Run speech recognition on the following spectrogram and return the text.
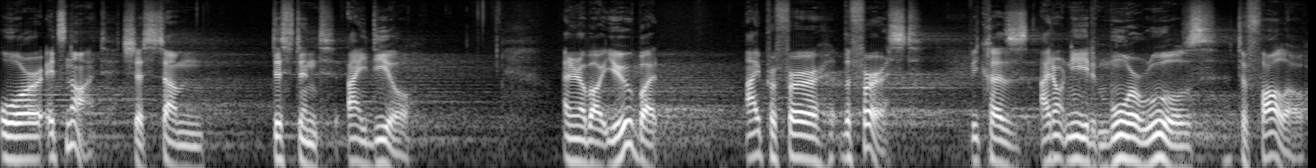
or it's not. It's just some distant ideal. I don't know about you, but I prefer the first because I don't need more rules to follow.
